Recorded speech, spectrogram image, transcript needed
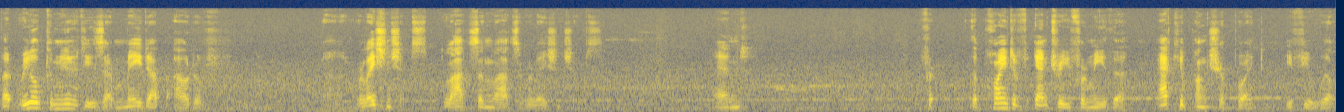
But real communities are made up out of uh, relationships, lots and lots of relationships. And the point of entry for me, the acupuncture point, if you will,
